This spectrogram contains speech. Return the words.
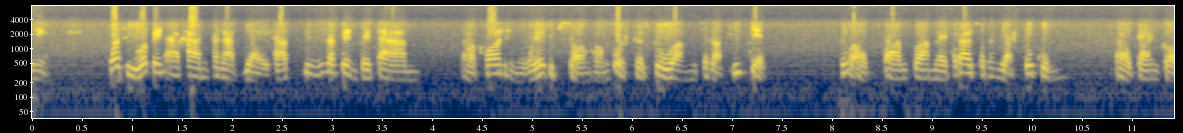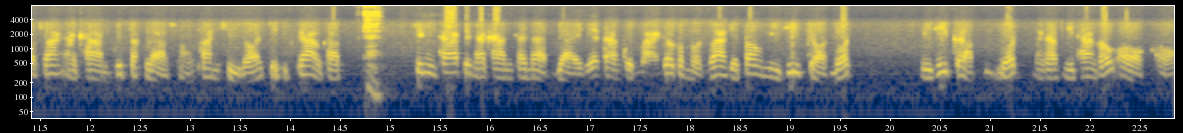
เนี่ยก็ถือว่าเป็นอาคารขนาดใหญ่ครับ ซึ่งก็เป็นไปตามข้อหนึ่งวงเล็บสิบสองของกฎกระทรวงฉบับที่เจ็ด ซึ่งออกตามความในพระราชบัญญัติควบคุมเอ่อการก่อสร้างอาคารพุทธศักราช 2479 ครับค่ะซึ่งถ้าเป็นอาคารขนาดใหญ่เนี่ยตามกฎหมายก็กำหนดว่าจะต้องมีที่จอดรถ มีที่กลับรถนะครับ มีทางเข้าออกของ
